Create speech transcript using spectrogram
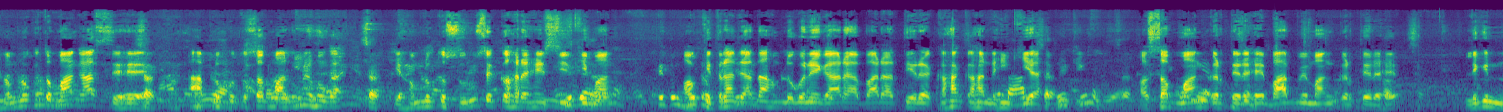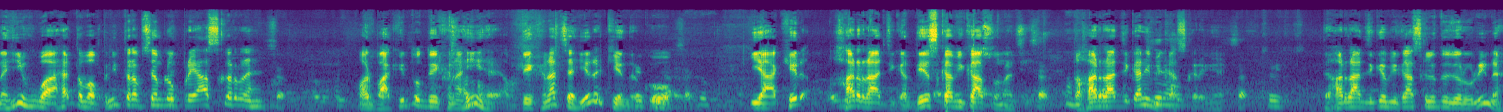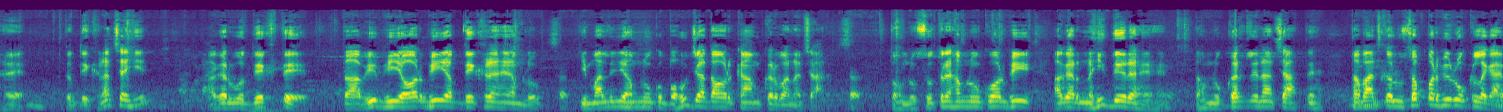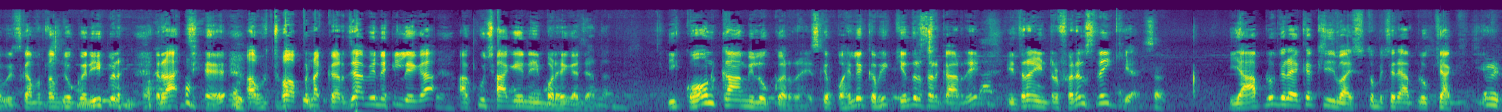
हम लोग की तो मांग आज से है। आप लोग को तो सब मालूम ही होगा कि हम लोग तो शुरू से कह रहे हैं इस चीज़ की मांग। और कितना ज़्यादा हम लोगों ने ग्यारह बारह तेरह कहाँ कहाँ नहीं किया है मीटिंग और सब मांग करते रहे बाद में मांग करते रहे। लेकिन नहीं हुआ है तब तो अपनी तरफ़ से हम लोग प्रयास कर रहे हैं। और बाकी तो देखना ही है। अब देखना चाहिए ना केंद्र को कि आखिर हर राज्य का देश का विकास होना चाहिए। तो हर राज्य का नहीं विकास करेंगे। तो हर राज्य के विकास के लिए तो ज़रूरी ना है तो देखना चाहिए। अगर वो देखते तो अभी भी और भी अब देख रहे हैं हम लोग कि मान लीजिए हम लोग को बहुत ज़्यादा और काम करवाना चाह रहे हैं। तो हम लोग सोच रहे हैं हम लोग को और भी अगर नहीं दे रहे हैं तो हम लोग कर लेना चाहते हैं। तब आजकल उस सब पर भी रोक लगाए हुए इसका मतलब जो गरीब राज्य है अब तो अपना कर्जा भी नहीं लेगा और कुछ आगे नहीं बढ़ेगा ज़्यादा। ये कौन काम ये लोग कर रहे हैं? इसके पहले कभी केंद्र सरकार ने इतना इंटरफेरेंस नहीं किया है। ये आप लोग जरा एक एक चीज़ बात तो बेचारे आप लोग क्या कीजिए?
